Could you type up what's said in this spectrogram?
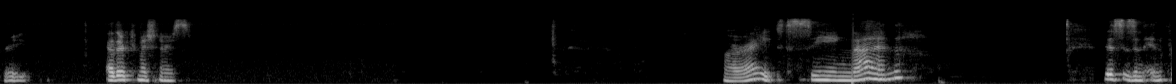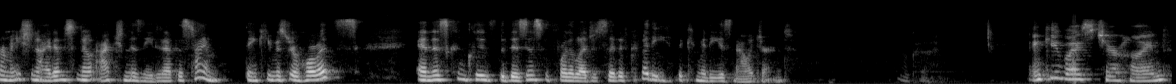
Great. Other commissioners? All right, seeing none. This is an information item, so no action is needed at this time. Thank you, Mr. Horowitz. And this concludes the business before the Legislative Committee. The committee is now adjourned. Okay. Thank you, Vice Chair Hind.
